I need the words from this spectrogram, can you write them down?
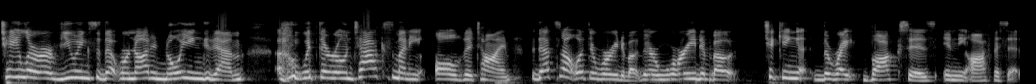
tailor our viewing so that we're not annoying them uh, with their own tax money all the time. But that's not what they're worried about. They're worried about ticking the right boxes in the offices.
